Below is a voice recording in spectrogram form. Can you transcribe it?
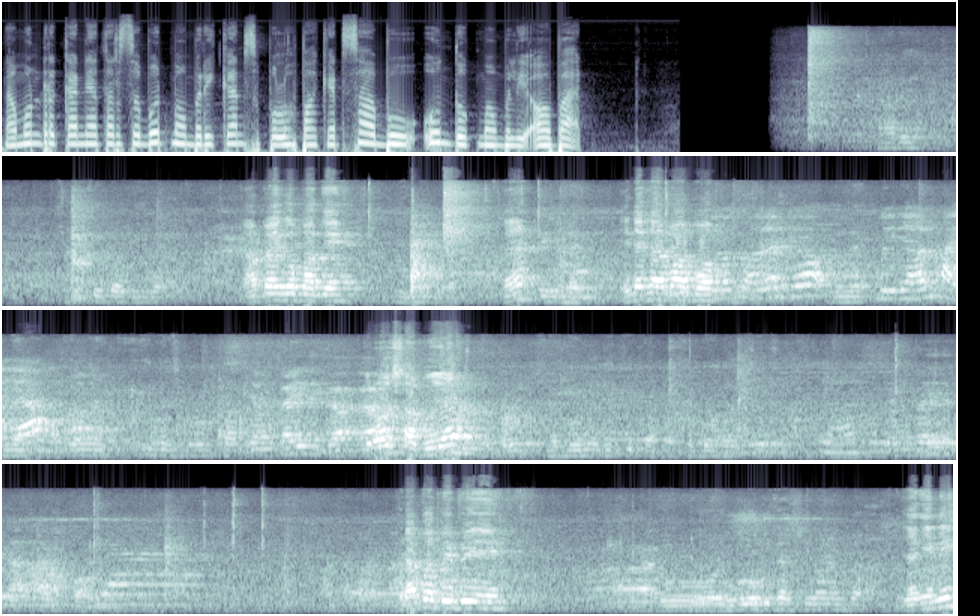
namun rekannya tersebut memberikan 10 paket sabu untuk membeli obat. Apa yang kau pakai? Eh? Ini sama apa? Soalnya dia berjalan payah. Terus sabunya? Berapa BB? Aduh, Yang ini?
